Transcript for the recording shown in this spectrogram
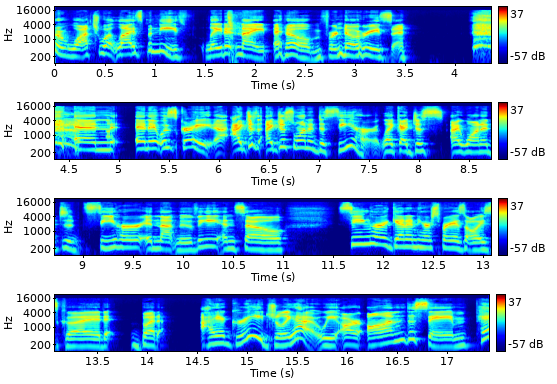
gonna watch what lies beneath late at night at home for no reason. And and it was great. I- just I just wanted to see her. Like I just I wanted to see her in that movie. And so seeing her again in hairspray is always good. But I agree, Juliet. We are on the same page.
